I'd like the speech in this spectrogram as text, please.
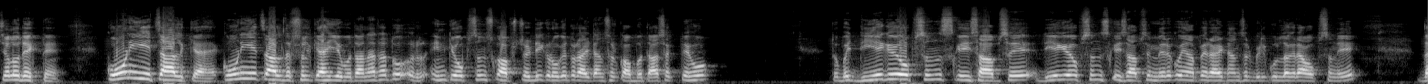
चलो देखते हैं। कौन ये चाल क्या है? कौन ये चाल दरअसल क्या है ये बताना था? तो इनके ऑप्शंस को आप स्टडी करोगे तो राइट आंसर को आप बता सकते हो। तो भाई दिए गए ऑप्शंस के हिसाब से, दिए गए ऑप्शंस के हिसाब से मेरे को यहाँ पे राइट आंसर बिल्कुल लग रहा है option A the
